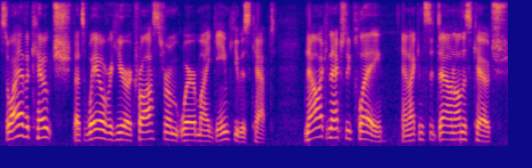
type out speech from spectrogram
So I have a couch that's way over here across from where my GameCube is kept. Now I can actually play, and I can sit down on this couch,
